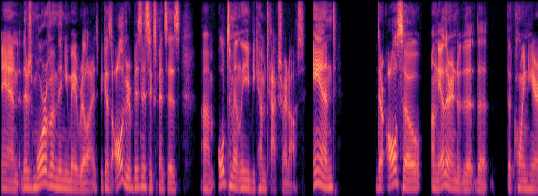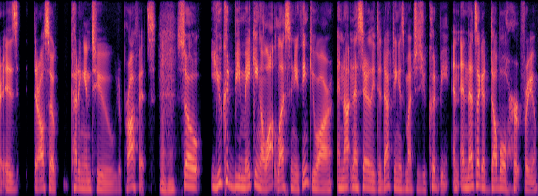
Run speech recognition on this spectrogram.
And there's more of them than you may realize because all of your business expenses um, ultimately become tax write offs. And they're also, on the other end of the, the, the coin here, is they're also cutting into your profits. Mhm. So you could be making a lot less than you think you are and not necessarily deducting as much as you could be. And and that's like a double hurt for you.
